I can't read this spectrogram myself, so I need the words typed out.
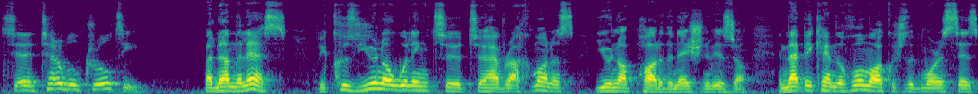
terrible cruelty. But nonetheless, because you're not willing to, to have Rahmanas, you're not part of the nation of Israel. And that became the hallmark which the Gemara says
